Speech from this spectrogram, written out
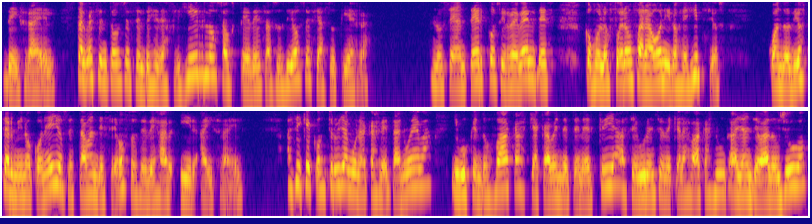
de Israel. Tal vez entonces Él deje de afligirlos a ustedes, a sus dioses y a su tierra. No sean tercos y rebeldes como lo fueron Faraón y los egipcios. Cuando Dios terminó con ellos, estaban deseosos de dejar ir a Israel. Así que construyan una carreta nueva y busquen dos vacas que acaben de tener cría, asegúrense de que las vacas nunca hayan llevado yugo,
